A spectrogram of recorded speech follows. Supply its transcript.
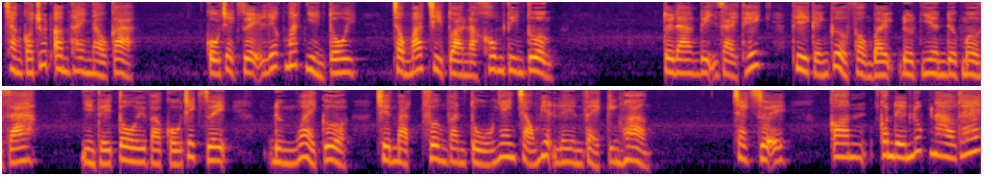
chẳng có chút âm thanh nào cả. Cố Trạch Duệ liếc mắt nhìn tôi, trong mắt chỉ toàn là không tin tưởng. Tôi đang định giải thích thì cánh cửa phòng bệnh đột nhiên được mở ra. Nhìn thấy tôi và Cố Trạch Duệ đứng ngoài cửa, trên mặt Phương Văn Tú nhanh chóng hiện lên vẻ kinh hoàng. Trạch Duệ, con, con đến lúc nào thế?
